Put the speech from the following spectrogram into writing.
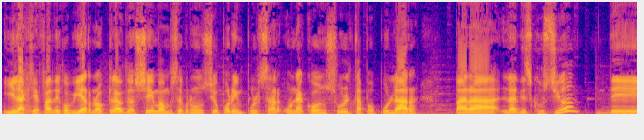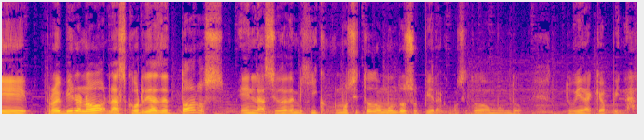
Y la jefa de gobierno Claudia Sheinbaum se pronunció por impulsar una consulta popular para la discusión de prohibir o no las corridas de toros en la Ciudad de México, como si todo el mundo supiera, como si todo el mundo tuviera que opinar.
